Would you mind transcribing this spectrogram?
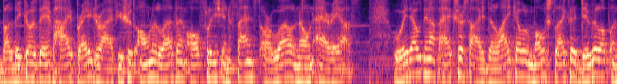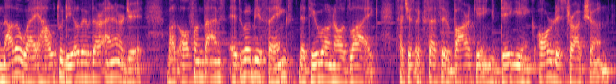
But because they have high prey drive, you should only let them off-leash in fenced or well-known areas. Without enough exercise, the Laika will most likely develop another way how to deal with their energy, but oftentimes it will be things that you will not like, such as excessive barking, digging, or destruction.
